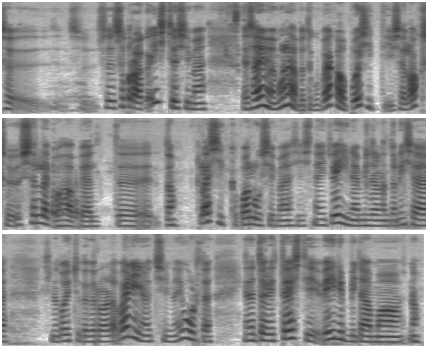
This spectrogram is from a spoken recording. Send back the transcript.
see sõbraga istusime ja saime mõlemad nagu väga positiivse laksu just selle koha pealt, noh, klassika palusime siis neid veine, mille nad on ise sinna toitude kõrvale valinud sinna juurde ja need olid tõesti veinid, mida ma noh,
